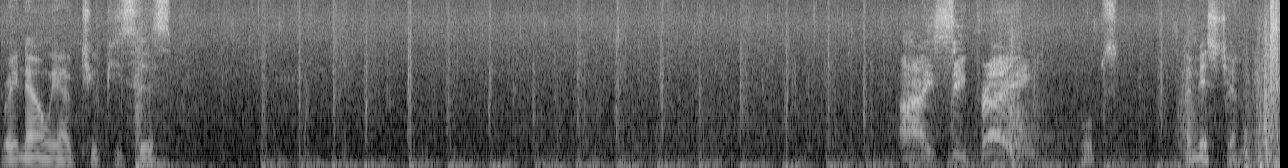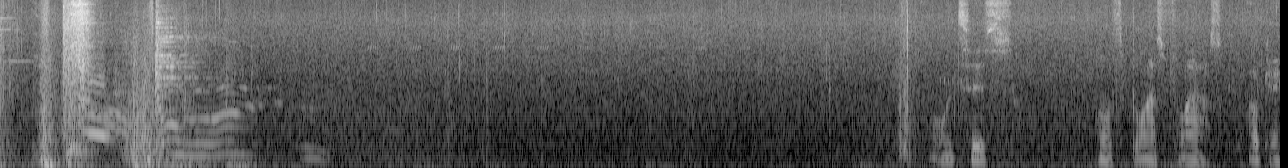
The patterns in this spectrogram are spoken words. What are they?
Right now we have two pieces. I see prey. Whoops. I missed you. Oh What's this? Oh, it's a glass flask. Okay.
